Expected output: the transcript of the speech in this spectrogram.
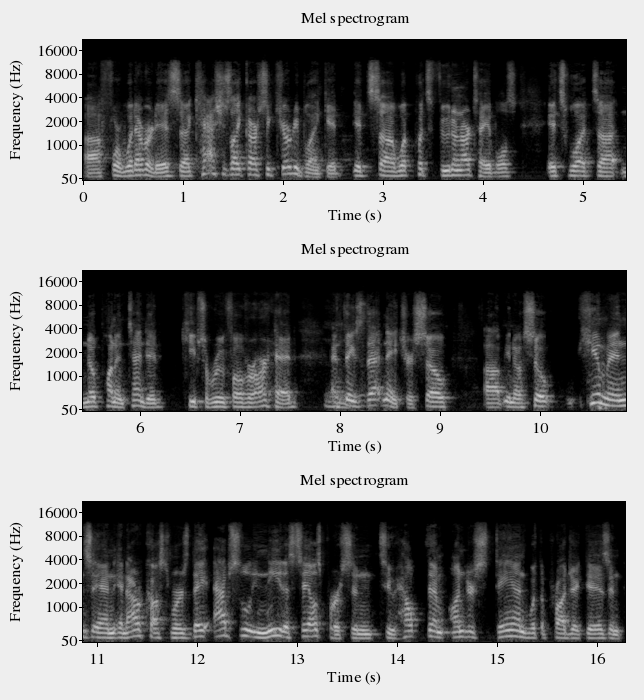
uh, for whatever it is, uh, cash is like our security blanket. It's uh, what puts food on our tables. It's what, uh, no pun intended, keeps a roof over our head and things of that nature. So, uh, you know, so humans and, and our customers, they absolutely need a salesperson to help them understand what the project is and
